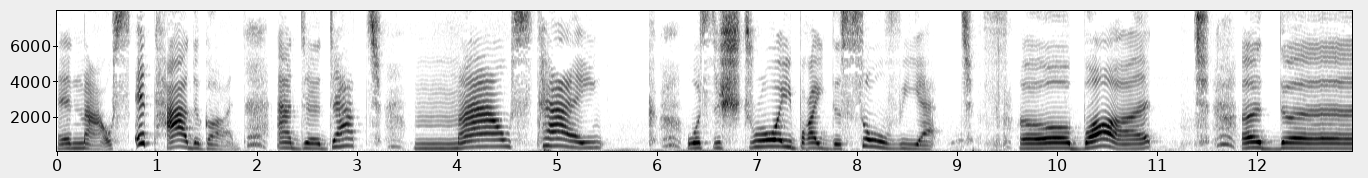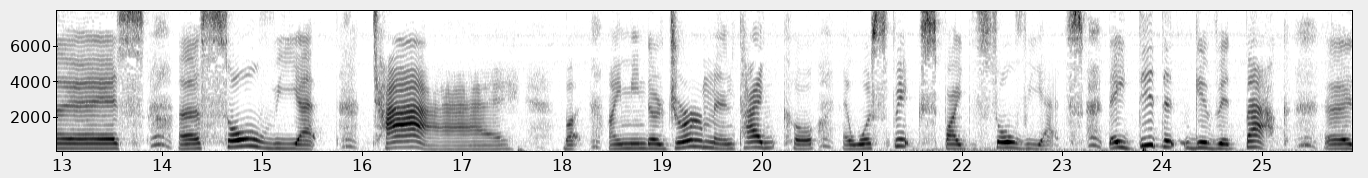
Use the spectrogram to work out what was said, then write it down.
mouse. It had a gun. And uh, that mouse tank was destroyed by the Soviet. Uh, but uh, the uh, Soviet tank but I mean the German tanker it was fixed by the Soviets. They didn't give it back. Uh,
